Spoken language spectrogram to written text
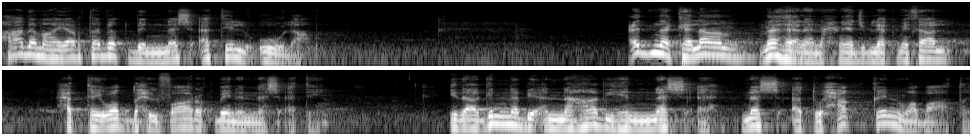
هذا ما يرتبط بالنشأة الأولى. عندنا كلام مثلا إحنا نجيب لك مثال حتى يوضح الفارق بين النشأتين. إذا قلنا بأن هذه النشأة نشأة حق وباطل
